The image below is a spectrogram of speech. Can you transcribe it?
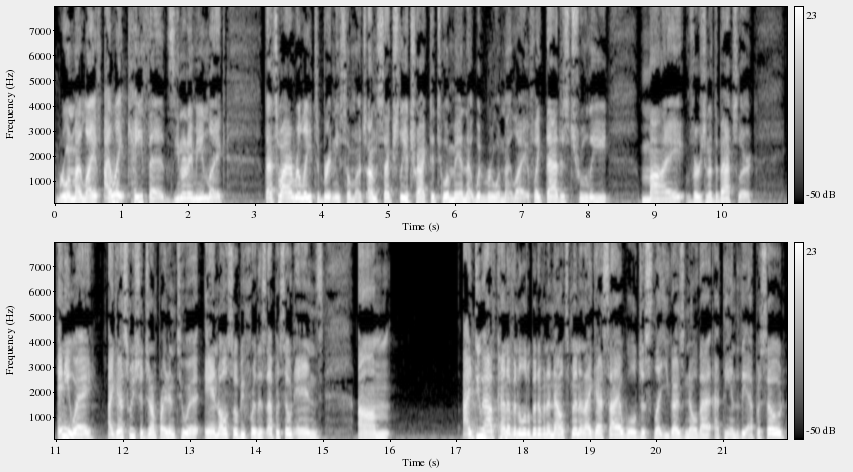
ruin my life. I like K-feds. You know what I mean? Like that's why I relate to Britney so much. I'm sexually attracted to a man that would ruin my life. Like that is truly my version of The Bachelor. Anyway, I guess we should jump right into it. And also before this episode ends, um, I do have kind of a little bit of an announcement, and I guess I will just let you guys know that at the end of the episode.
